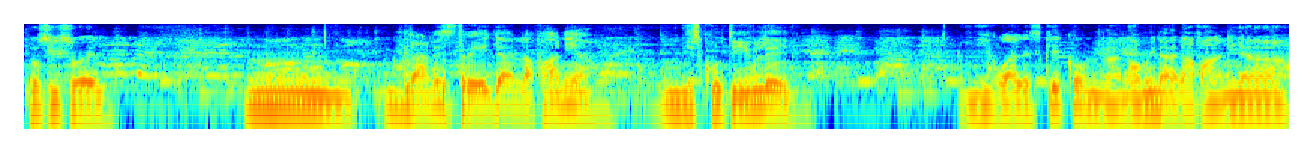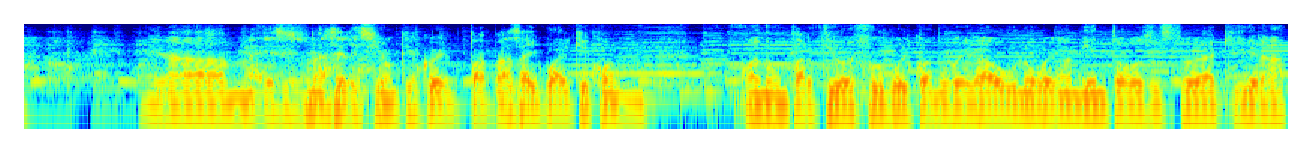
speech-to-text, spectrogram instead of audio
los hizo él. Mm, gran estrella en la Fania, indiscutible. Igual es que con la nómina de la Fania Mira, esa es una selección que pasa igual que con cuando un partido de fútbol, cuando juega uno, juegan bien todos. Esto de aquí era,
